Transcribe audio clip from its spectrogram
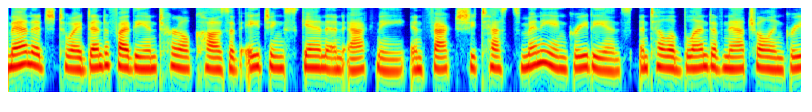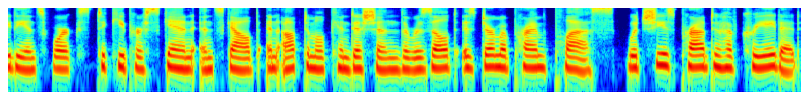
managed to identify the internal cause of aging skin and acne. In fact, she tests many ingredients until a blend of natural ingredients works to keep her skin and scalp in optimal condition. The result is Dermaprime Plus, which she is proud to have created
